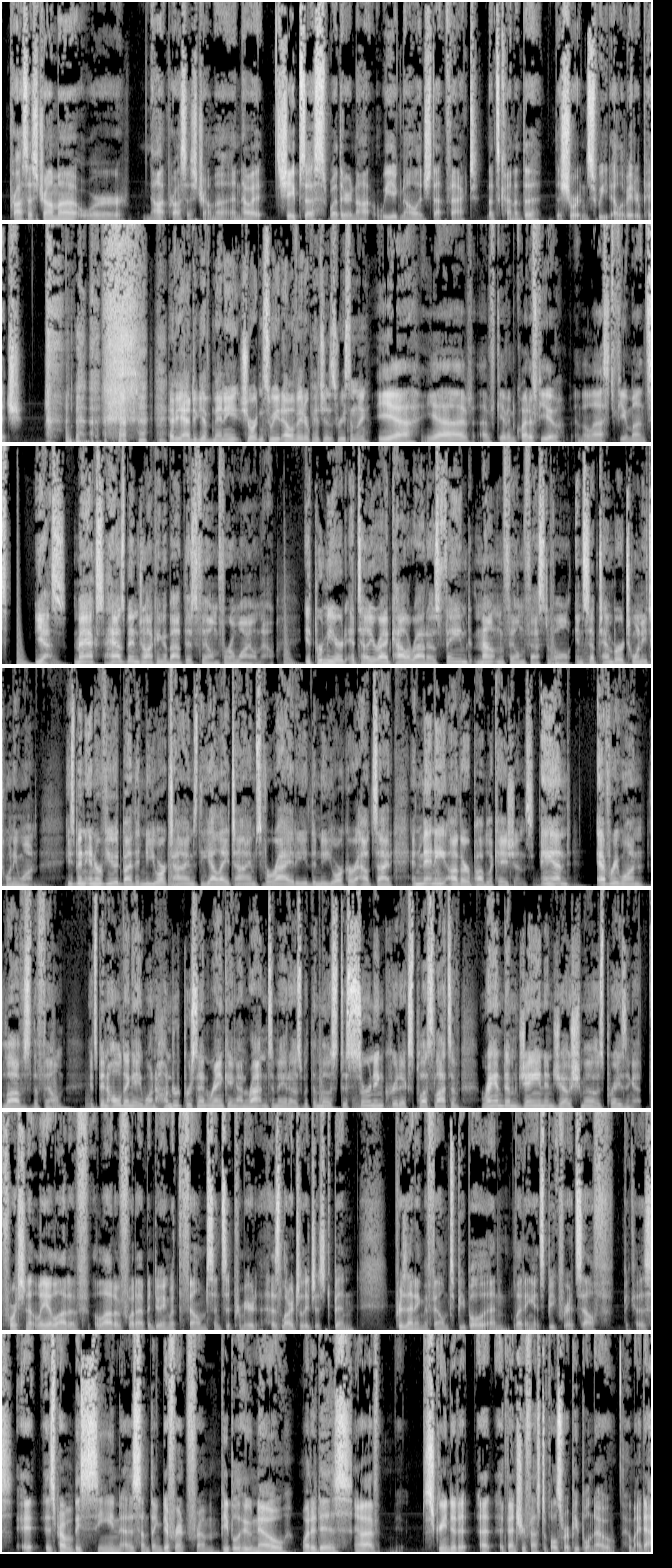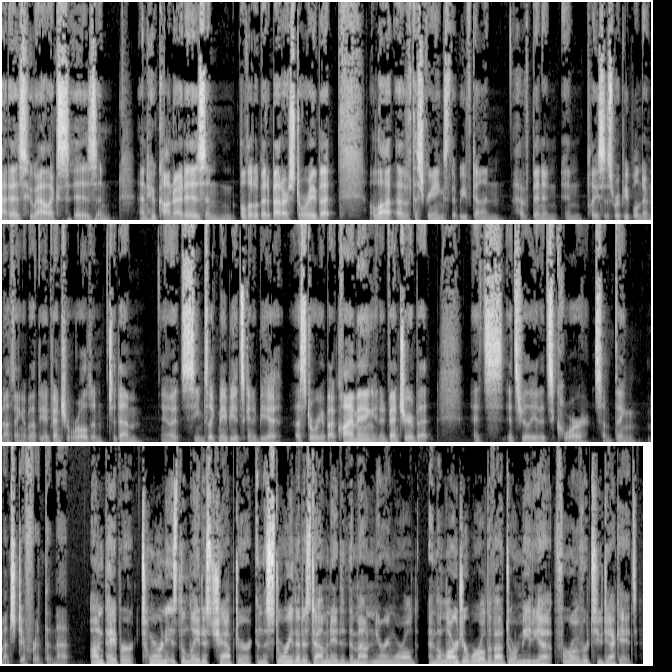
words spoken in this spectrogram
process trauma or not process trauma and how it shapes us whether or not we acknowledge that fact. That's kind of the the short and sweet elevator pitch. Have you had to give many short and sweet elevator pitches recently? Yeah, yeah, I've I've given quite a few in the last few months. Yes, Max has been talking about this film for a while now. It premiered at Telluride, Colorado's famed Mountain Film Festival in September 2021 He's been interviewed by the New York Times, the LA Times, Variety, the New Yorker, Outside, and many other publications. And everyone loves the film. It's been holding a 100% ranking on Rotten Tomatoes with the most discerning critics, plus lots of random Jane and Joe schmoes praising it. Fortunately, a lot of a lot of what I've been doing with the film since it premiered has largely just been presenting the film to people and letting it speak for itself because it is probably seen as something different from people who know what it is. You know, I've screened it at, at, adventure festivals where people know who my dad is, who Alex is, and and who Conrad is, and a little bit about our story. But a lot of the screenings that we've done have been in, in places where people know nothing about the adventure world. And to them, you know, it seems like maybe it's going to be a, a story about climbing and adventure, but it's, it's really at its core something much different than that. On paper, Torn is the latest chapter in the story that has dominated the mountaineering world and the larger world of outdoor media for over two decades.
